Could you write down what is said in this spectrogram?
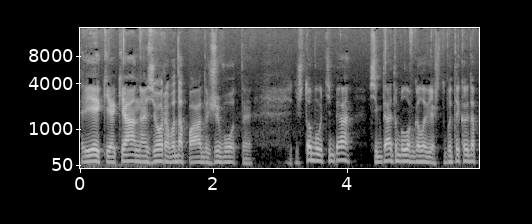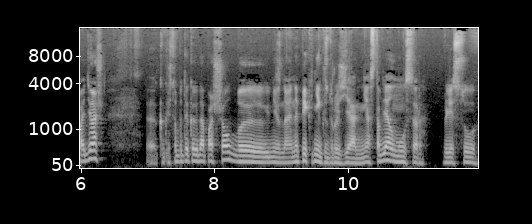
реки, океаны, озера, водопады, животные. И чтобы у тебя всегда это было в голове, чтобы ты когда пойдешь, э, чтобы ты когда пошел бы, не знаю, на пикник с друзьями, не оставлял мусор в лесу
